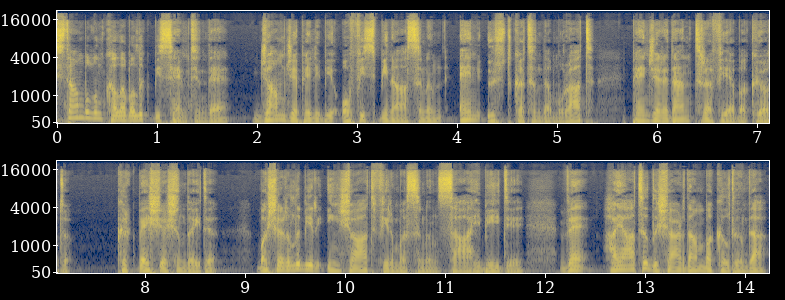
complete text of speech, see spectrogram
İstanbul'un kalabalık bir semtinde cam cepheli bir ofis binasının en üst katında Murat pencereden trafiğe bakıyordu. 45 yaşındaydı. Başarılı bir inşaat firmasının sahibiydi ve hayatı dışarıdan bakıldığında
